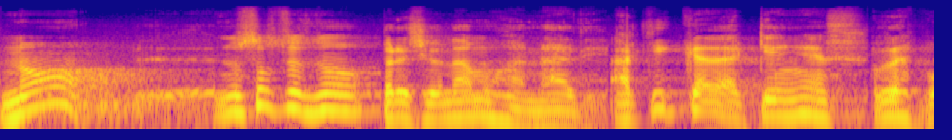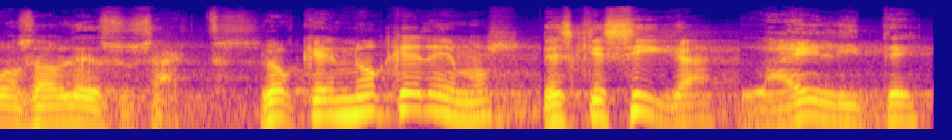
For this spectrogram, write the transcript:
no, nosotros no presionamos a nadie. Aquí cada quien es responsable de sus actos. Lo que no queremos es que siga la élite,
